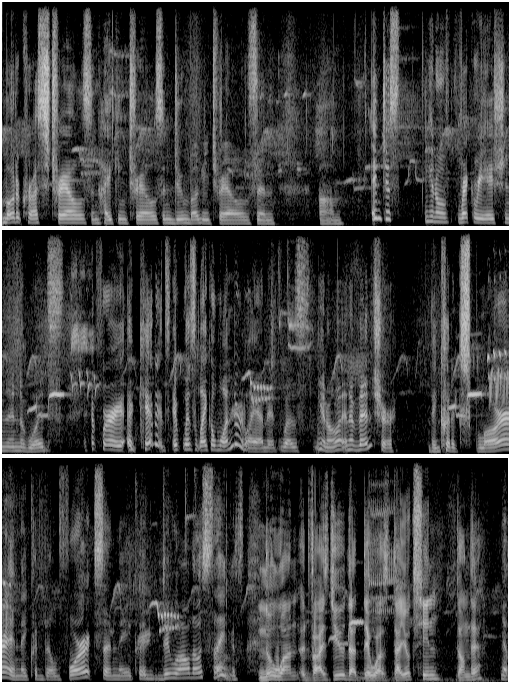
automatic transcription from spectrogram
motocross trails and hiking trails and dune buggy trails and um, and just you know recreation in the woods. For a kid it was like a wonderland. It was you know an adventure they could explore and they could build forts and they could do all those things. No one advised you that there was dioxin down there? No.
